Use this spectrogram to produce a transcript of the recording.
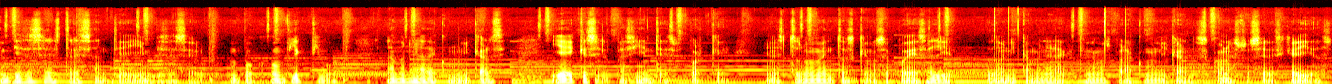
empieza a ser estresante y empieza a ser un poco conflictivo la manera de comunicarse y hay que ser pacientes porque en estos momentos que no se puede salir, la única manera que tenemos para comunicarnos con nuestros seres queridos,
